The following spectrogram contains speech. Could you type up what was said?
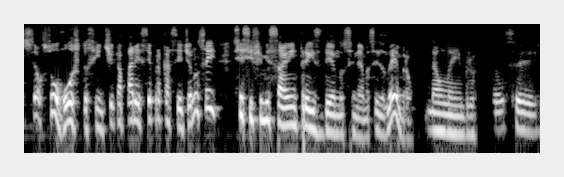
seu, seu rosto, assim, tinha que aparecer pra cacete. Eu não sei se esse filme saiu em 3D no cinema, vocês lembram? Não lembro. Não sei,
